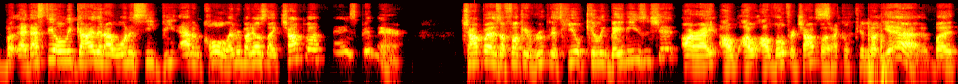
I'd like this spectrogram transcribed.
But uh, that's the only guy that I want to see beat Adam Cole. Everybody else like Ciampa, eh, he's been there. Ciampa is a fucking rootless heel killing babies and shit. All right, I'll I'll, I'll vote for Ciampa. Psycho killer. But yeah, but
